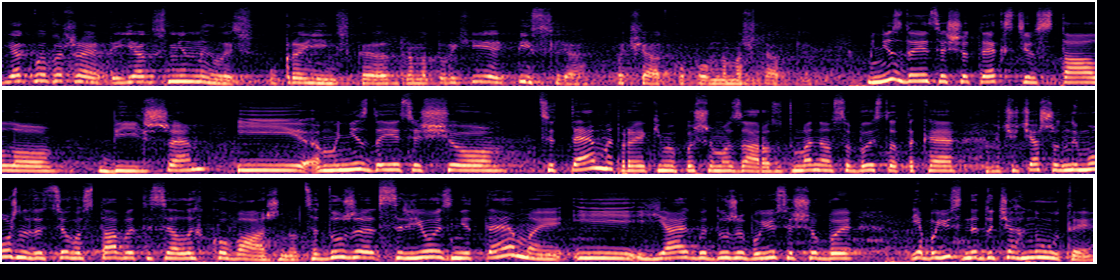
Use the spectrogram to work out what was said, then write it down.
Як ви вважаєте, як змінилась українська драматургія після початку повномасштабки? Мені здається, що текстів стало більше, і мені здається, що ці теми, про які ми пишемо зараз, от у мене особисто таке відчуття, що не можна до цього ставитися легковажно. Це дуже серйозні теми, і я якби дуже боюся, щоб я боюсь не дотягнути.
